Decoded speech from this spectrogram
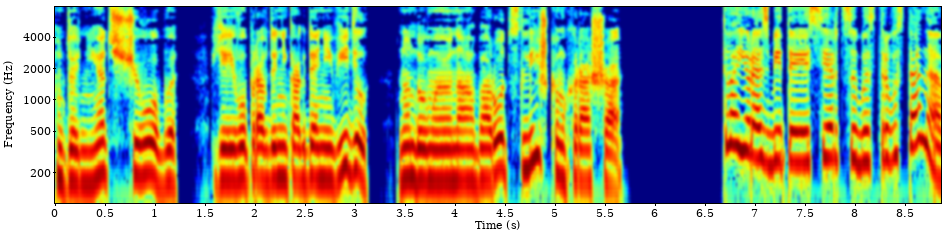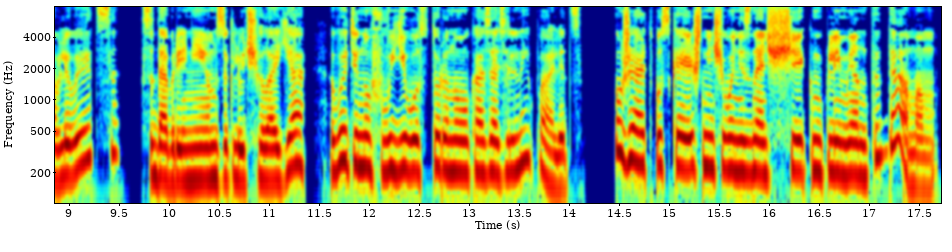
«Да нет, с чего бы. Я его, правда, никогда не видел, но, думаю, наоборот, слишком хороша». «Твое разбитое сердце быстро восстанавливается», — с одобрением заключила я, вытянув в его сторону указательный палец. «Уже отпускаешь ничего не значащие комплименты дамам».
